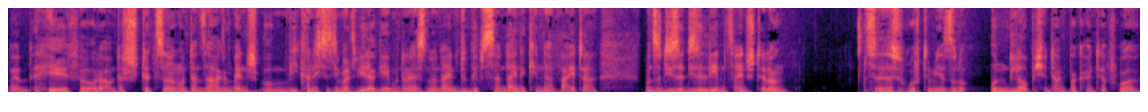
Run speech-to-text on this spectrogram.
eine, Hilfe oder Unterstützung und dann sage, Mensch, wie kann ich das jemals wiedergeben? Und dann heißt es nur, nein, du gibst dann deine Kinder weiter. Und so diese, diese Lebenseinstellung, das, das ruft in mir so eine unglaubliche Dankbarkeit hervor.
